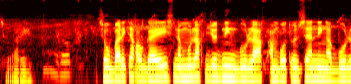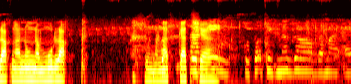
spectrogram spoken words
So, ari. So, balik ako guys. Namulak jud ning bulak. Ambot unsa ni nga bulak nganong namulak. So, nangatkat siya. Kuto tignaga gamay ay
